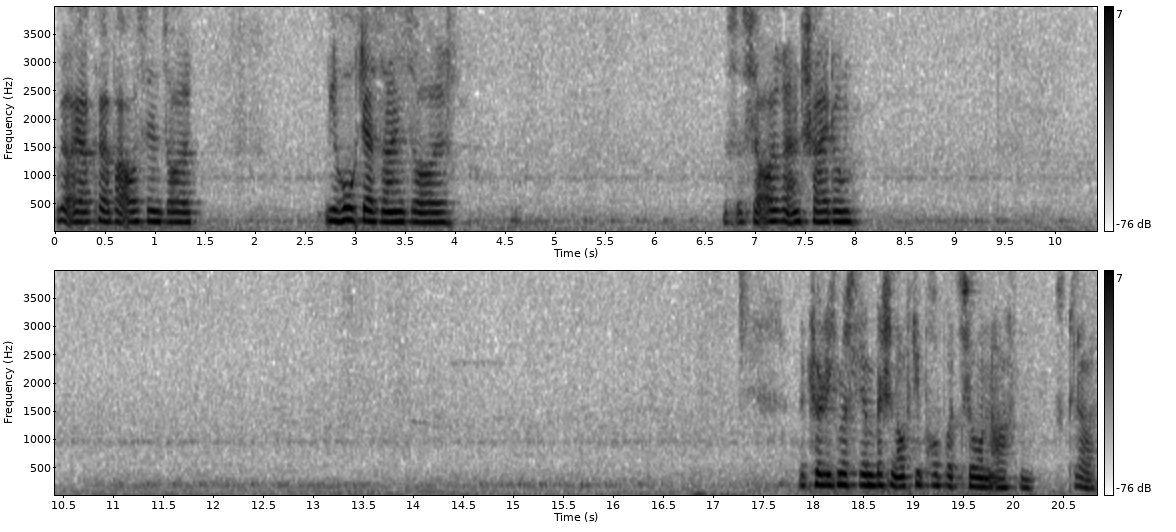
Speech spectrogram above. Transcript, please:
wie euer Körper aussehen soll, wie hoch der sein soll. Das ist ja eure Entscheidung. Natürlich müsst ihr ein bisschen auf die Proportionen achten, ist klar.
